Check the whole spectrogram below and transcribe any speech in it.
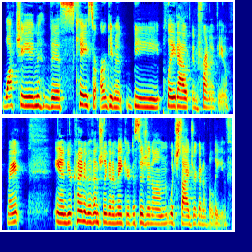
watching this case or argument be played out in front of you, right? And you're kind of eventually going to make your decision on which side you're going to believe.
